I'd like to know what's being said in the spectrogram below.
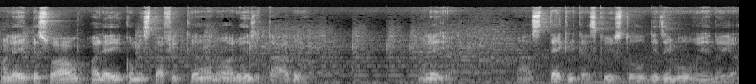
Olha aí, pessoal. Olha aí como está ficando. Olha o resultado. Olha aí, ó. As técnicas que eu estou desenvolvendo aí, ó.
